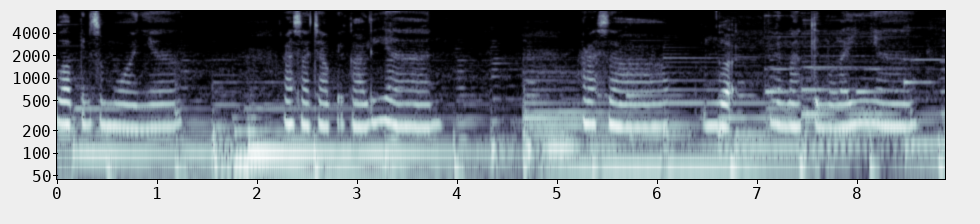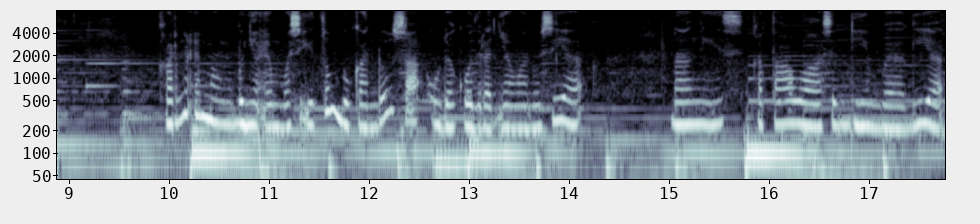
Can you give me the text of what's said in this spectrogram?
Luapin semuanya. Rasa capek kalian. Rasa nggak ngenakin lainnya. Karena emang punya emosi itu bukan dosa udah kodratnya manusia. Nangis ketawa sedih bahagia.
